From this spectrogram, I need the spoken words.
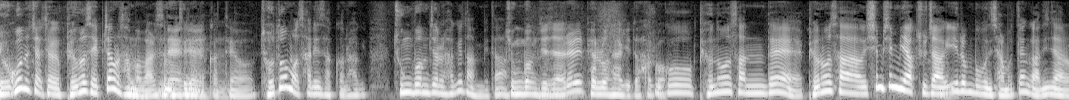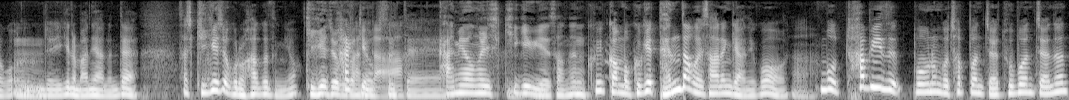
요거는 제가- 변호사 입장으로서 한번 말씀을 네네. 드려야 될 것 같아요. 저도 뭐 살인 사건을 하기 중범죄를 하기도 합니다. 중범죄자를 변론하기도 하고. 그리고 변호사인데 변호사 심신미약 주장 이런 부분이 잘못된 거 아니냐라고 음. 이제 얘기를 많이 하는데 사실 기계적으로 하거든요. 기계적으로 할 게. 없을 때. 감형을 시키기 위해서는 그러니까 뭐 그게 된다고 해서 하는 게 아니고 아, 뭐 합의 보는 거 첫 번째, 두 번째는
